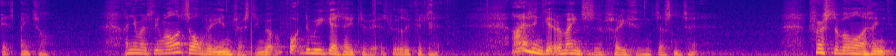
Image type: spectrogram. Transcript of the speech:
it's vital. And you might think, well, that's all very interesting, but what do we get out of it as we look at it? I think it reminds us of three things, doesn't it? First of all, I think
